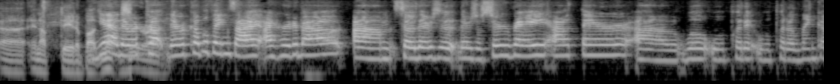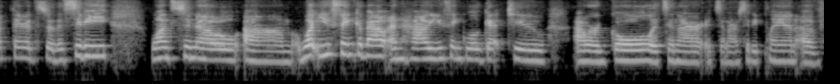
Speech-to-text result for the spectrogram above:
uh, an update about yeah there were cou- there were a couple things I, I heard about. Um, so there's a there's a survey out there. Uh, we'll we'll put it we'll put a link up there. So the city wants to know um, what you think about and how you think we'll get to our goal. It's in our it's in our city plan of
